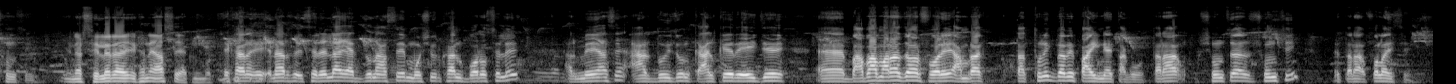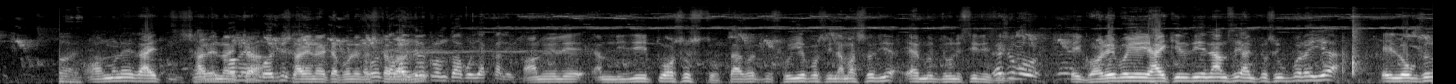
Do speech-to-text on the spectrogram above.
শুনছি। এনার ছেলেরা এখানে আছে এখন এখানে এনার ছেলেরা একজন আছে মশিউর খান বড় ছেলে আর মেয়ে আছে আর দুইজন কালকের এই যে বাবা মারা যাওয়ার পরে আমরা তাৎক্ষণিকভাবে পাই নাই তাকে। তারা শুনছে শুনছি তারা পলাইছে। আমার মনে রাত সাড়ে নয়টা সাড়ে নয়টা পনেরো দশটা বাজে। আমি হলে আমি নিজে একটু অসুস্থ তারপর একটু শুয়ে পড়ছি নামাজ সরিয়ে এর মধ্যে উনি এই ঘরে বই এই হাইকেল দিয়ে নামছি আমি তো উপরে ইয়া এই লোকজন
